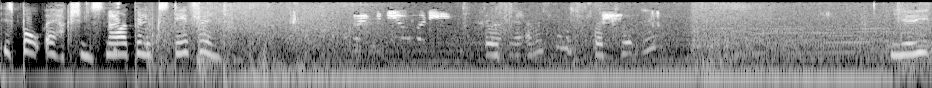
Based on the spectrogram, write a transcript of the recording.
This bolt action sniper looks different. I remember you, buddy. Okay, I'm just gonna spectate you. Yeet.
